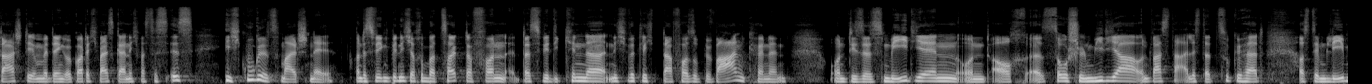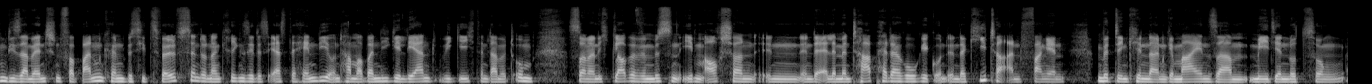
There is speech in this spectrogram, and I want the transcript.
dastehe und mir denke, oh Gott, ich weiß gar nicht, was das ist. Ich google es mal schnell. Und deswegen bin ich auch überzeugt davon, dass wir die Kinder nicht wirklich davor so bewahren können. Und dieses Medien und auch äh, Social Media und was da alles dazugehört, aus dem Leben dieser Menschen verbannen können, bis sie zwölf sind und dann kriegen sie das erste Handy und haben aber nie gelernt, wie gehe ich denn damit um. Sondern ich glaube, wir müssen eben auch schon in, in der Elementarpädagogik und in der Kita anfangen, mit den Kindern gemeinsam Mediennutzung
